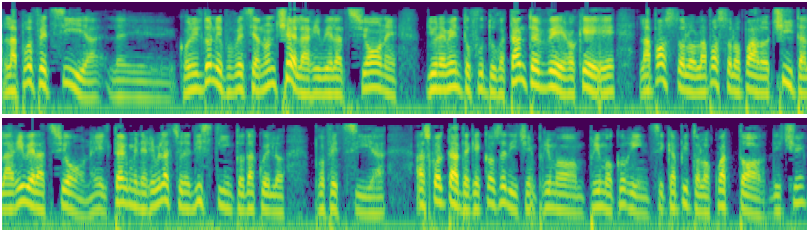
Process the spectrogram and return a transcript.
la profezia, con il dono di profezia non c'è la rivelazione di un evento futuro, tanto è vero che l'Apostolo, l'Apostolo Paolo cita la rivelazione, il termine rivelazione distinto da quello profezia. Ascoltate che cosa dice in primo Corinzi, capitolo 14.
